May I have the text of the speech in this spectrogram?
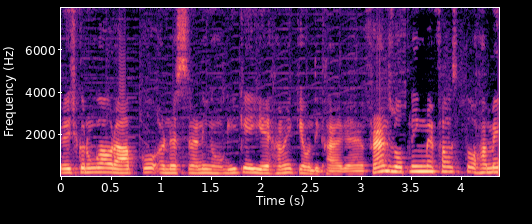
पेश करूँगा और आपको अंडरस्टैंडिंग होगी कि ये हमें क्यों दिखाया गया है। फ्रेंड्स ओपनिंग में फ़र्स्ट तो हमें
